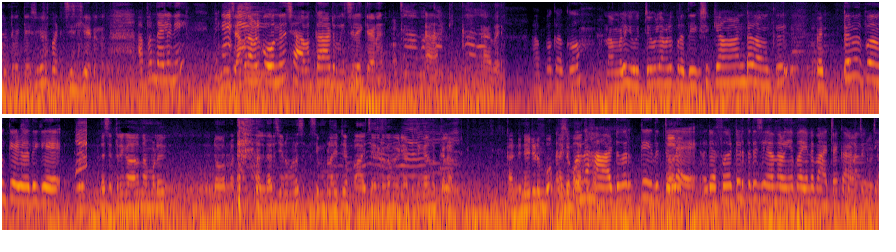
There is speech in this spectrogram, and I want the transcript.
കുട്ടി വെക്കേഷൻ വരെ പഠിച്ചിരിക്കായിരുന്നു അപ്പൊ എന്തായാലും നീ അപ്പൊ നമ്മൾ പോകുന്നത് ചാവക്കാട് ബീച്ചിലേക്കാണ്. അതെ. അപ്പൊ കക്കു നമ്മൾ യൂട്യൂബിൽ നമ്മൾ പ്രതീക്ഷിക്കാണ്ട് നമുക്ക് പെട്ടെന്ന് ഇപ്പൊ നമുക്ക് എഴുപത് കെ ഇത്രയും കാലം നമ്മൾ നോർമൽ എല്ലാവരും ചെയ്യണ പോലെ സിമ്പിൾ ആയിട്ട് ആഴ്ചയിലൊക്കെ വീഡിയോ ഇട്ടിട്ട് ഇങ്ങനെ നിൽക്കലാണ് കണ്ടിന്യൂ ഇടുമ്പോൾ അതിന്റെ മാറ്റം ഹാർഡ് വർക്ക് ചെയ്തിട്ടില്ലേ? ഒരു എഫേർട്ട് എടുത്തിട്ട് ചെയ്യാൻ തുടങ്ങിയപ്പോ അതിന്റെ മാറ്റം കാണാൻ പറ്റി.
